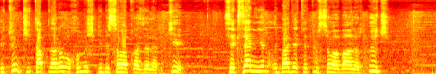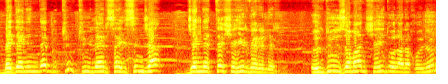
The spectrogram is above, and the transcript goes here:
bütün kitapları okumuş gibi sevap kazanır. 2. 80 yıl ibadet etmiş sevabı alır. 3. Bedeninde bütün tüyler sayısınca cennette şehir verilir. Öldüğü zaman şehit olarak ölür.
